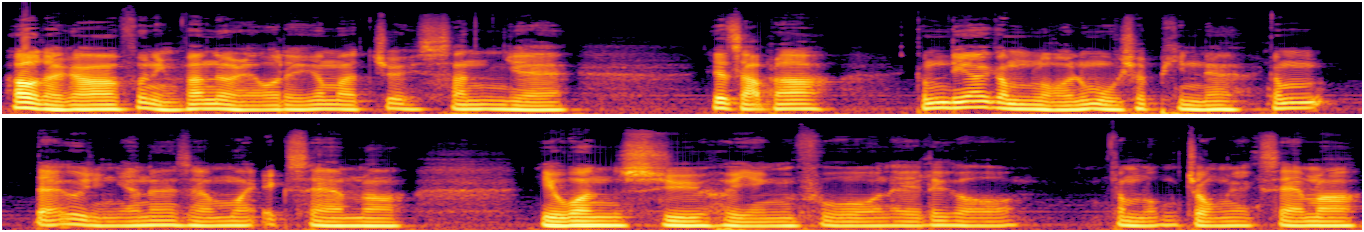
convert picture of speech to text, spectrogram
Hello，大家歡迎翻到嚟我哋今日最新嘅一集啦。咁點解咁耐都冇出片呢？咁第一個原因呢，就因為 exam 啦，要温書去應付我哋呢個咁隆重嘅 exam 啦。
